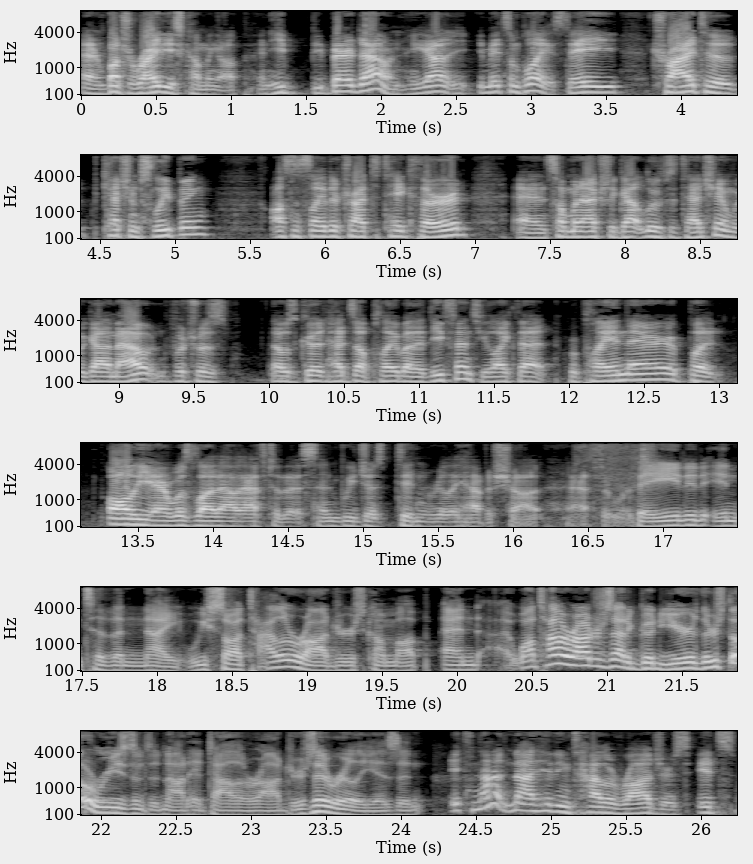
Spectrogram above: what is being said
and a bunch of righties coming up, and he, he bared down. He got he made some plays. They tried to catch him sleeping. Austin Slater tried to take third, and someone actually got Luke's attention. We got him out, which was that was good heads up play by the defense. You like that we're playing there, but all the air was let out after this, and we just didn't really have a shot afterwards. Faded into the night. We saw Tyler Rogers come up, and while Tyler Rogers had a good year, there's no reason to not hit Tyler Rogers. It really isn't. It's not not hitting Tyler Rogers. It's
